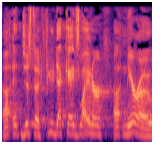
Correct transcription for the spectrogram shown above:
Uh, just a few decades later, uh, Nero,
